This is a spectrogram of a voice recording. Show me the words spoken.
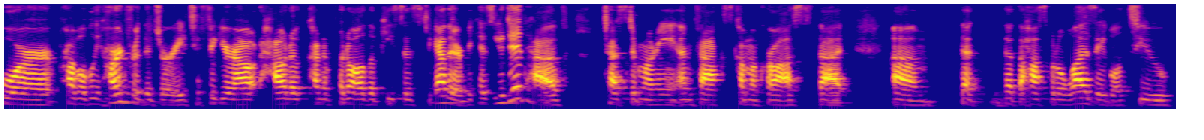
for probably hard for the jury to figure out how to kind of put all the pieces together because you did have testimony and facts come across that um, that that the hospital was able to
